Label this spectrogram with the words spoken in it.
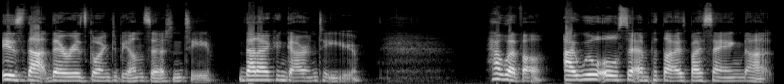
is that there is going to be uncertainty. That I can guarantee you. However, I will also empathize by saying that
